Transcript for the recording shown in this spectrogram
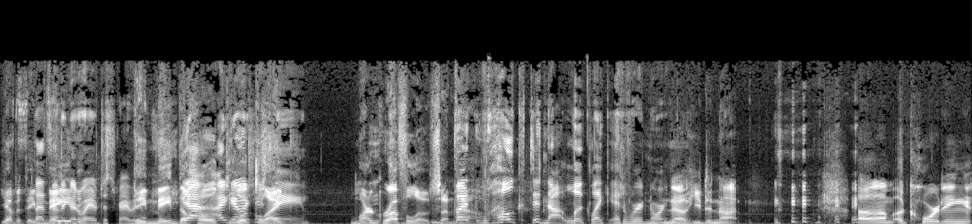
Yeah, but they That's not a made good way of describing they it. made the Yeah, Hulk I get what look like saying. Mark Ruffalo somehow. But Hulk did not look like Edward Norton. No, he did not. um, according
